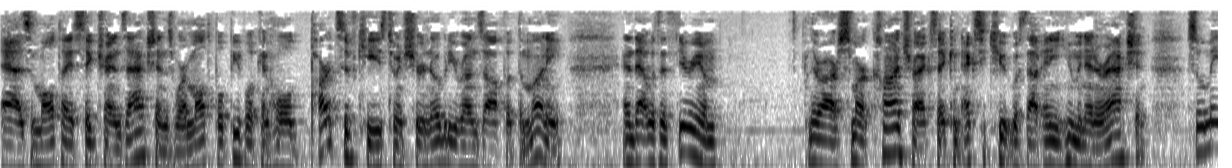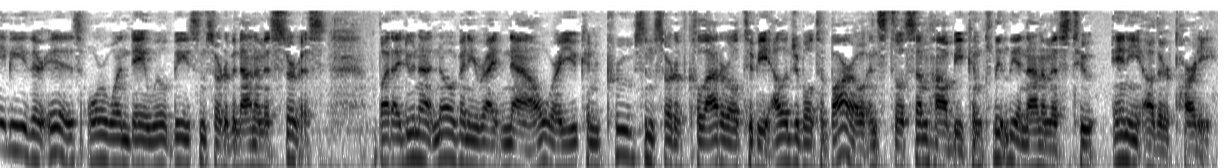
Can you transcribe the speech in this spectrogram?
as multi-sig transactions where multiple people can hold parts of keys to ensure nobody runs off with the money, and that with Ethereum, there are smart contracts that can execute without any human interaction. So maybe there is, or one day will be, some sort of anonymous service. But I do not know of any right now where you can prove some sort of collateral to be eligible to borrow and still somehow be completely anonymous to any other party.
